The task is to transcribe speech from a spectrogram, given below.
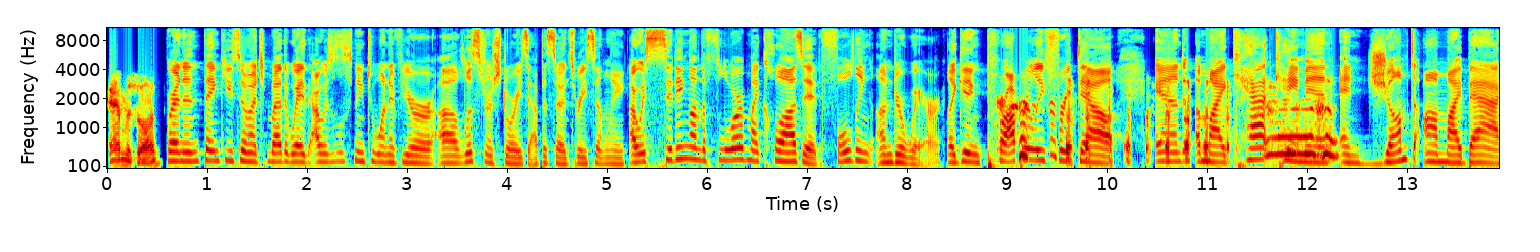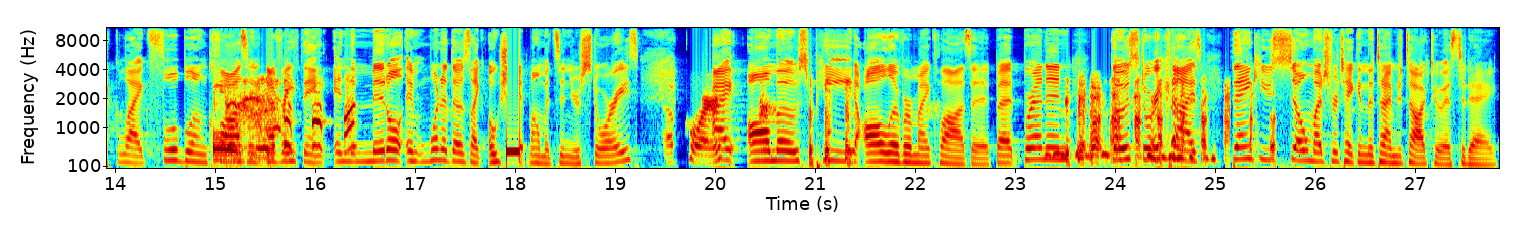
Amazon. Brennan, thank you so much. By the way, I was listening to one of your uh, listener stories episodes recently. I was sitting on the floor of my closet folding underwear, like getting properly freaked out. And uh, my cat came in and jumped on my back, like full blown claws and everything in the middle, in one of those like, oh shit moments in your stories. Of course. I almost peed all over my closet. But Brennan, Ghost Story Guys, thank you so much for taking the time to talk to us today.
